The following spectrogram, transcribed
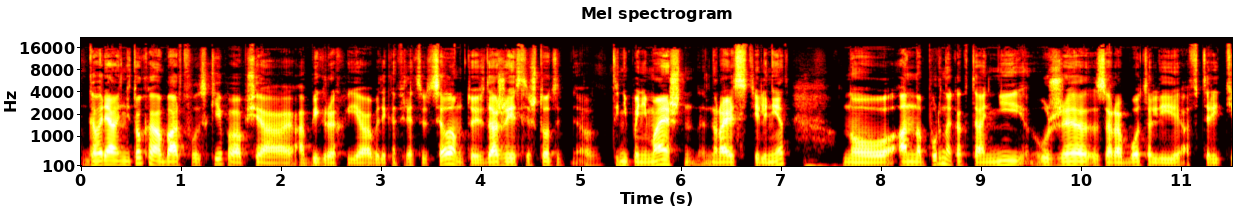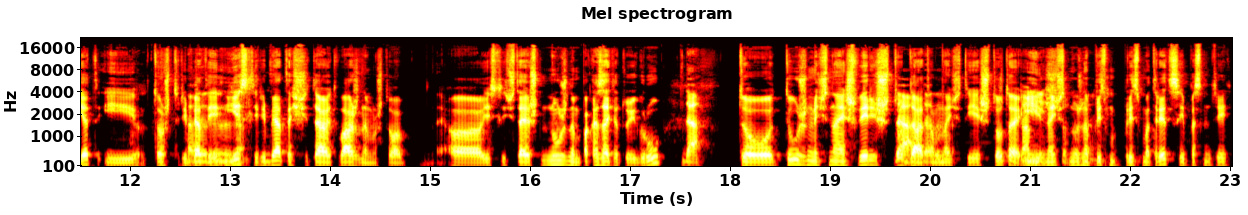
говоря не только об Artful Escape, а вообще об играх и об этой конференции в целом, то есть даже если что-то э, ты не понимаешь, нравится тебе или нет, но Анна Пурна как-то они уже заработали авторитет, и то, что ребята, да, да, да, если да. ребята считают важным, что э, если считаешь нужным показать эту игру, да то ты уже начинаешь верить, что да, да, да там, да. значит, есть что-то, и, есть значит, что нужно да. присмотреться и посмотреть.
